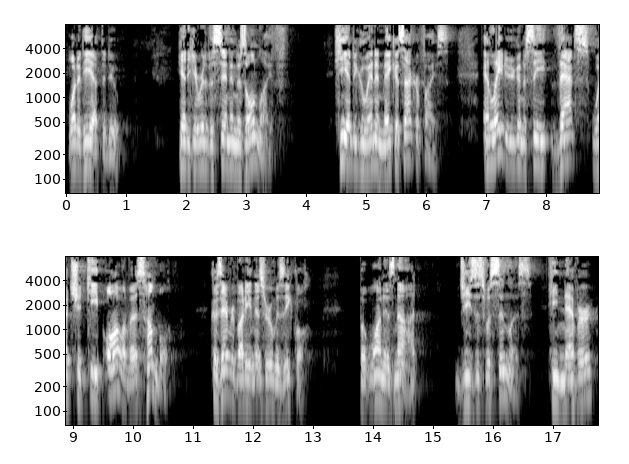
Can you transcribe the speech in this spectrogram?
what did he have to do? He had to get rid of the sin in his own life. He had to go in and make a sacrifice. And later you're going to see that's what should keep all of us humble. Because everybody in this room is equal. But one is not. Jesus was sinless. He never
